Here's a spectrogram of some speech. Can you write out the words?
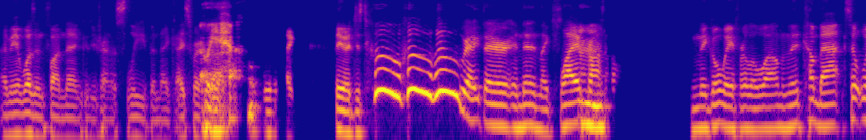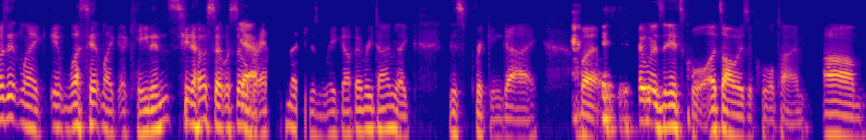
I mean, it wasn't fun then because you're trying to sleep. And like, I swear, oh, God, yeah. like they would just whoo, whoo, whoo right there and then like fly across mm-hmm and they go away for a little while and then they'd come back. So it wasn't like it wasn't like a cadence, you know. So it was so yeah. random that you just wake up every time. You're like, this freaking guy. But it was it's cool. It's always a cool time. Um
